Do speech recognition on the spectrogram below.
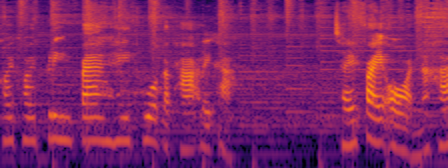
ค่อยๆกลิ้งแป้งให้ทั่วกระทะเลยค่ะ ใช้ไฟอ่อนนะคะ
